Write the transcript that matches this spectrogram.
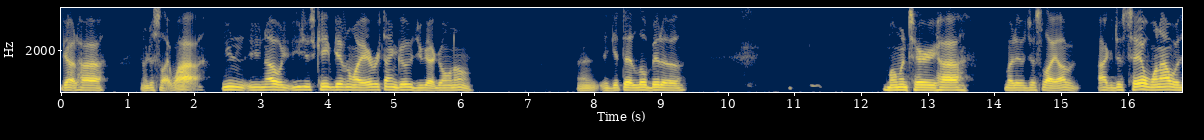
got high, and I'm just like, why? You you know, you just keep giving away everything good you got going on, and you get that little bit of momentary high, but it was just like I I could just tell when I was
